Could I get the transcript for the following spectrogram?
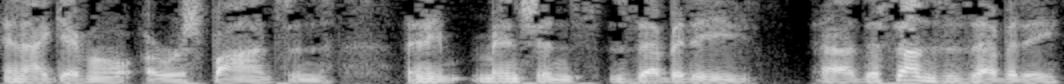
and I gave him a response, and then he mentions Zebedee, uh, the sons of Zebedee,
